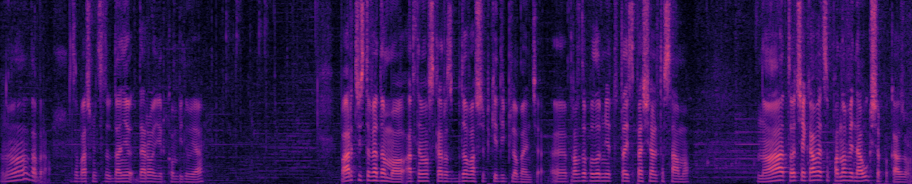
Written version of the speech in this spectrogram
No dobra, zobaczmy co tu Daronir kombinuje. Bartus to wiadomo, Artemowska rozbudowa, szybkie diplo będzie. Yy, prawdopodobnie tutaj special to samo. No, to ciekawe, co panowie na ukrze pokażą.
